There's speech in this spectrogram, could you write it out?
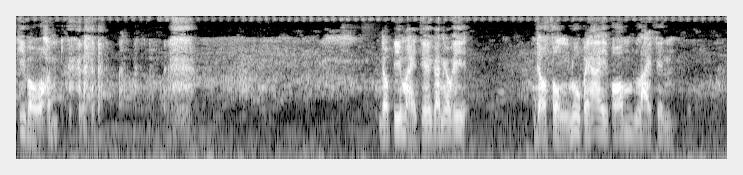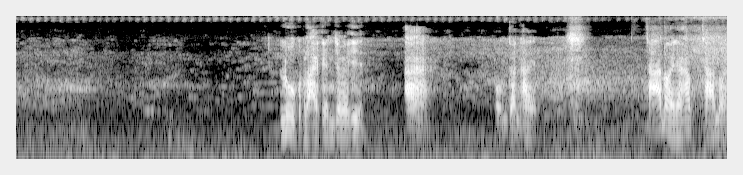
พี่บวรเดี๋ยวปีใหม่เจอกันครับพี่ เดี๋ยวส่งรูปไปให้พร้อมลายเซ็น รูปกับลายเซ็นใช่ไหมพี่ อ่า ผมจัดให้ ช้าหน่อยนะครับ ช้าหน่อย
